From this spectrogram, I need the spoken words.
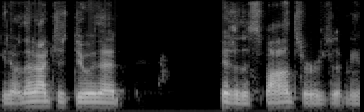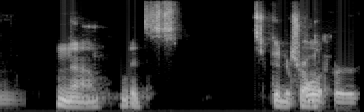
you know, they're not just doing that because of the sponsors. I mean, No, it's it's a good they're truck. bulletproof.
